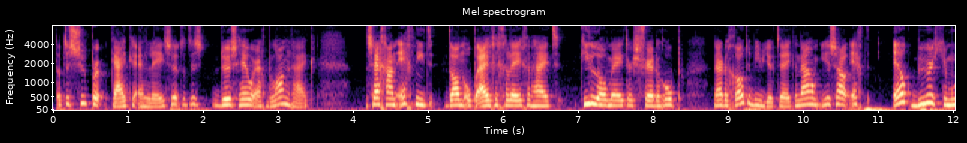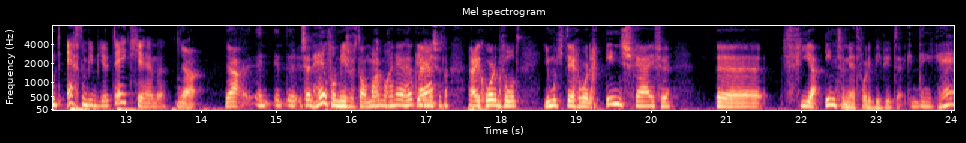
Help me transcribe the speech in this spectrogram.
Dat is super kijken en lezen. Dat is dus heel erg belangrijk. Zij gaan echt niet dan op eigen gelegenheid kilometers verderop naar de grote bibliotheek. En daarom, je zou echt, elk buurtje moet echt een bibliotheekje hebben. Ja, ja en, en er zijn heel veel misverstanden. Mag ik nog een heel, heel klein Ja. misverstand? Nou, ik hoorde bijvoorbeeld, je moet je tegenwoordig inschrijven eh, via internet voor de bibliotheek. En dan denk ik, hè,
